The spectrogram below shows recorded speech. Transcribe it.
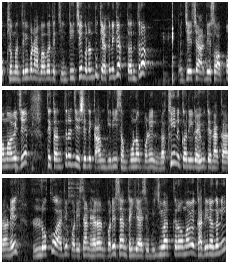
મુખ્યમંત્રી પણ આ બાબતે ચિંતિત છે, પરંતુ ક્યાંક ને ક્યાંક તંત્ર જે છે આદેશો આપવામાં આવે છે, તે તંત્ર જે છે તે કામગીરી સંપૂર્ણપણે નથી કરી રહ્યું તેના કારણે જ લોકો આજે પરેશાન, હેરાન, પરેશાન થઈ ગયા છે. બીજી વાત કરવામાં આવે ગાંધીનગરની,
